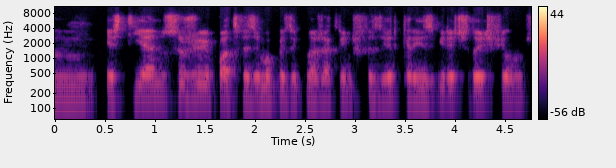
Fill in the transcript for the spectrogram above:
Um, este ano surgiu a hipótese de fazer uma coisa que nós já queríamos fazer, que era exibir estes dois filmes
